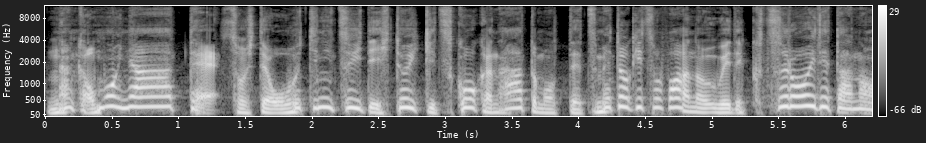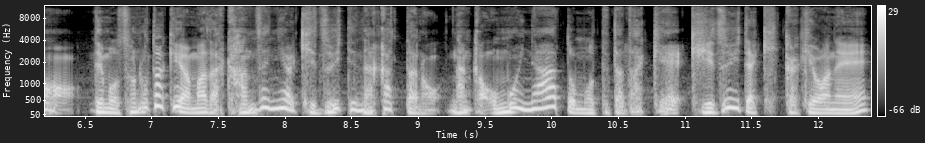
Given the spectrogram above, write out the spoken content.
なんか重いなーって。そしてお家に着いて一息つこうかなと思って爪研ぎソファーの上でくつろいでたの。でもその時はまだ完全には気づいてなかったの。なんか重いなと思ってただけ。気づいたきっかけはね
